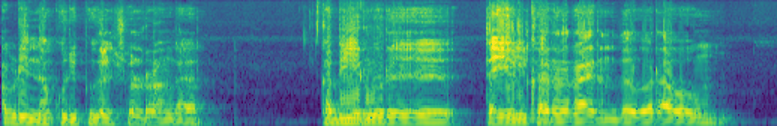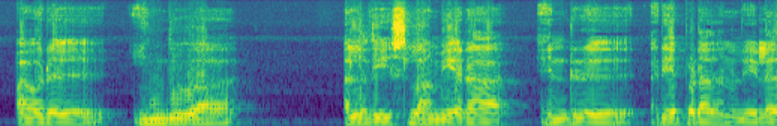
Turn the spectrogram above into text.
அப்படின்னு தான் குறிப்புகள் சொல்கிறாங்க கபீர் ஒரு தையல்காரராக இருந்தவராகவும் அவர் இந்துவா அல்லது இஸ்லாமியரா என்று அறியப்படாத நிலையில்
